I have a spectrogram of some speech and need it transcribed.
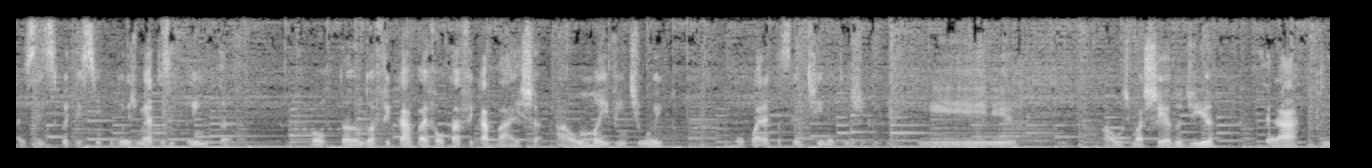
às 6h55, 2 metros e 30, voltando a ficar, vai voltar a ficar baixa a 1h28 com 40 centímetros. E a última cheia do dia será de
